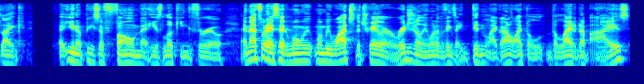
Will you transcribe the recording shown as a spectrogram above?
like uh, you know, piece of foam that he's looking through. And that's what I said when we when we watched the trailer originally. One of the things I didn't like, I don't like the the lighted up eyes.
